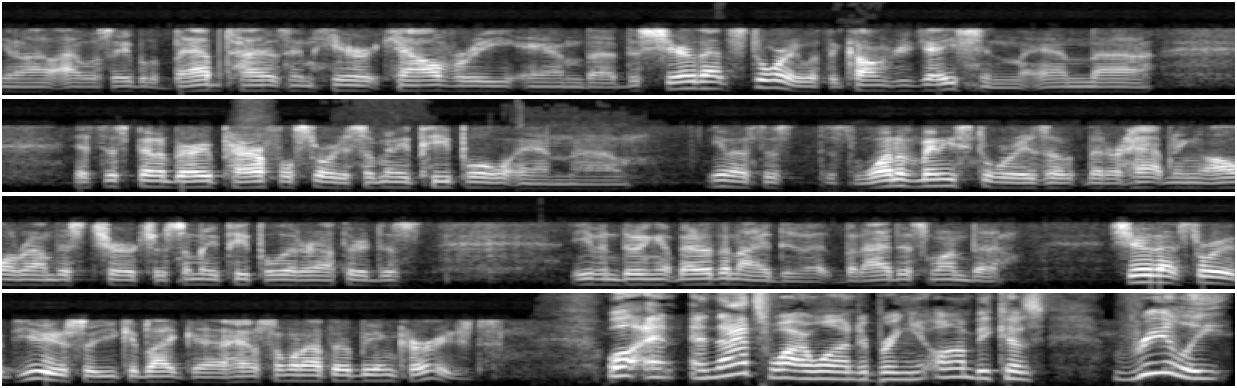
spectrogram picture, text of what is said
you know, I, I was able to baptize him here at Calvary and uh, to share that story with the congregation. And uh, it's just been a very powerful story to so many people. And uh, you know, it's just just one of many stories of, that are happening all around this church. There's so many people that are out there just even doing it better than I do it. But I just wanted to share that story with you so you could like uh, have someone out there be encouraged. Well, and, and that's why I wanted to bring you on because really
